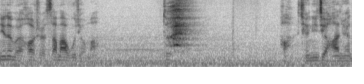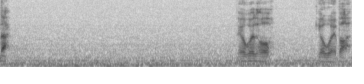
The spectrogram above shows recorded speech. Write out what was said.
您的尾号是三八五九吗？对。好，请您系好安全带。别回头，有尾巴。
